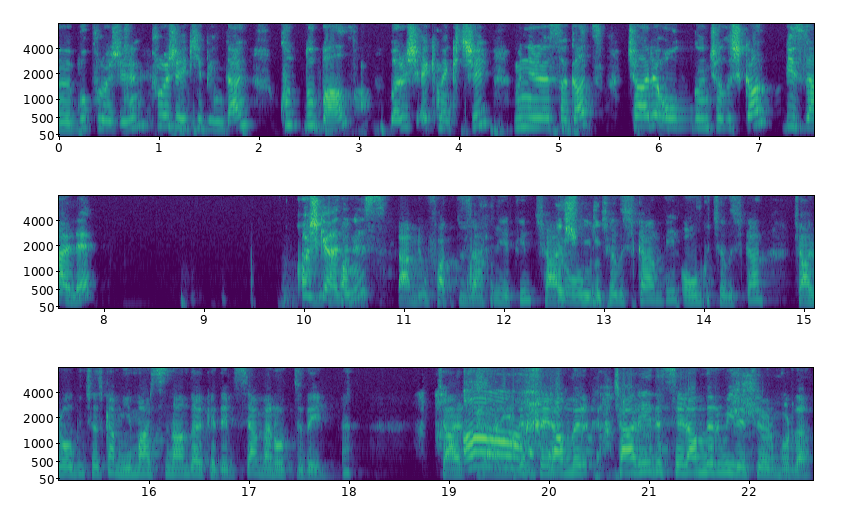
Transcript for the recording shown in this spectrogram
e, bu projenin proje ekibinden Kutlu Bal, Barış Ekmekçi, Münire Sagat, Çare Olgun Çalışkan bizlerle. Hoş Ben bir ufak- geldiniz. ben bir ufak düzeltme yapayım. Çağrı Hoş Olgun bulduk. Çalışkan değil, Olgu Çalışkan. Çağrı Olgun Çalışkan Mimar Sinan'da akademisyen, ben ODTÜ'deyim. Çağrı, Aa! Çağrı'ya da selamları, Çağrı'ya da selamlarımı iletiyorum buradan.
